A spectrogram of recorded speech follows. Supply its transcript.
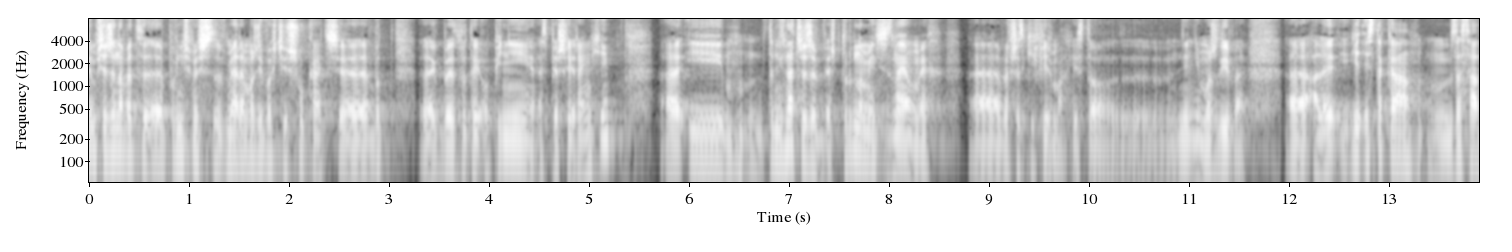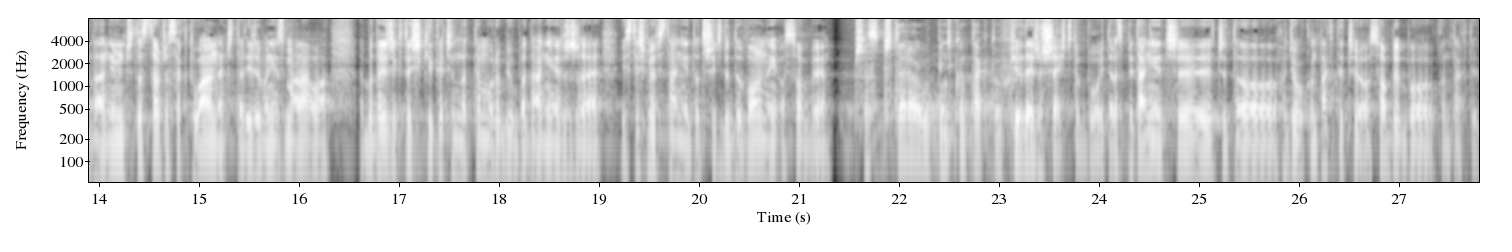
myślę, że nawet e, powinniśmy w miarę możliwości szukać, e, bo jakby tutaj opinii z pierwszej ręki. E, I to nie znaczy, że wiesz, trudno mieć znajomych we wszystkich firmach. Jest to nie, niemożliwe. Ale je- jest taka mm, zasada, nie wiem, czy to jest cały czas aktualne, czy ta liczba nie zmalała. Bodajże ktoś kilkadziesiąt lat temu robił badanie, że jesteśmy w stanie dotrzeć do dowolnej osoby Przez cztery albo pięć kontaktów. wydaje, że sześć to było. I teraz pytanie, czy, czy to chodziło o kontakty, czy osoby, bo kontakty.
